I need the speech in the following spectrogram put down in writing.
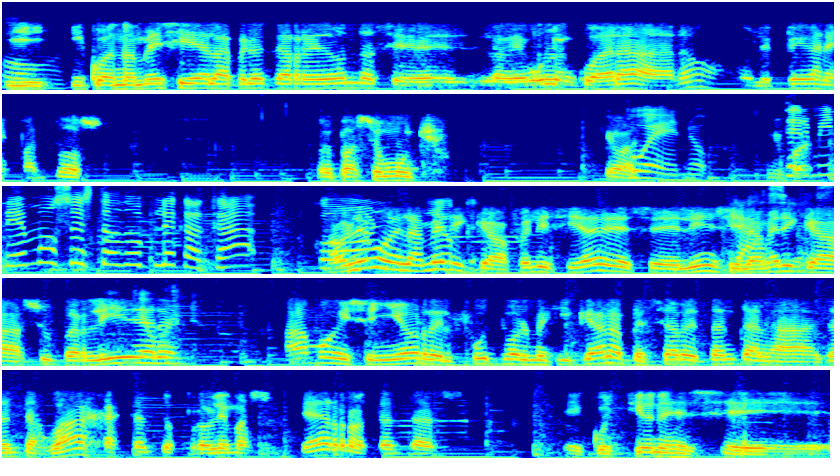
Y, cuando Messi da la pelota redonda se la devuelven cuadrada, ¿no? O le pegan espantoso. Hoy pasó mucho. Bueno, terminemos esta doble caca con... Hablemos de la lo que- América. Felicidades, eh, Lindsay. La. América super líder. bueno. Amo y señor del fútbol mexicano a pesar de tantas la- tantas bajas, tantos problemas internos, tantas eh, cuestiones eh,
